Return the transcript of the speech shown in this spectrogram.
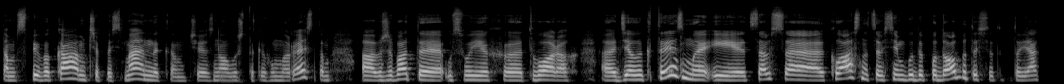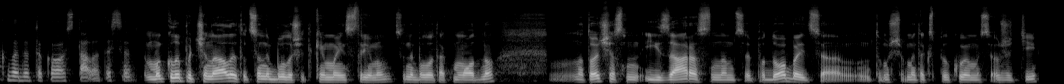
там співакам чи письменникам, чи знову ж таки гумористам а, вживати у своїх е, творах е, діалектизми, і це все класно, це всім буде подобатися. Тобто, як ви до такого ставитеся? Ми коли починали, то це не було ще таким мейнстрімом, це не було так модно. На той час і зараз нам це подобається, тому що ми так спілкуємося в житті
